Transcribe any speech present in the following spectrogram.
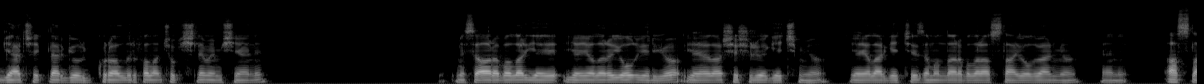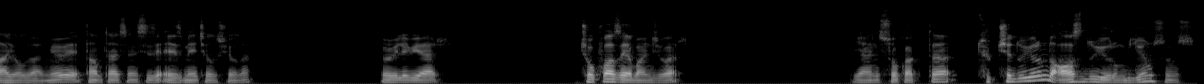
gerçekler, görgü kuralları falan çok işlememiş yani. Mesela arabalar yayalara yol veriyor. Yayalar şaşırıyor geçmiyor. Yayalar geçeceği zaman da arabalar asla yol vermiyor. Yani asla yol vermiyor ve tam tersine sizi ezmeye çalışıyorlar. Öyle bir yer. Çok fazla yabancı var. Yani sokakta Türkçe duyuyorum da az duyuyorum biliyor musunuz?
